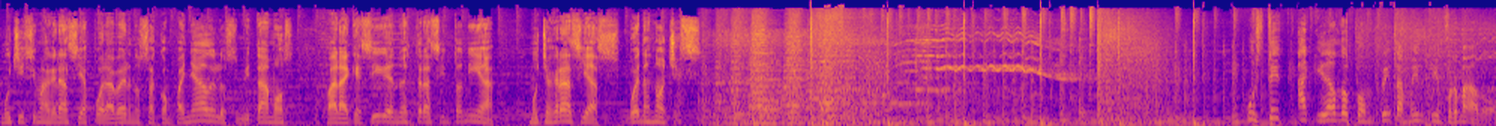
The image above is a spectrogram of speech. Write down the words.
Muchísimas gracias por habernos acompañado y los invitamos para que sigan nuestra sintonía. Muchas gracias, buenas noches. Usted ha quedado completamente informado.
